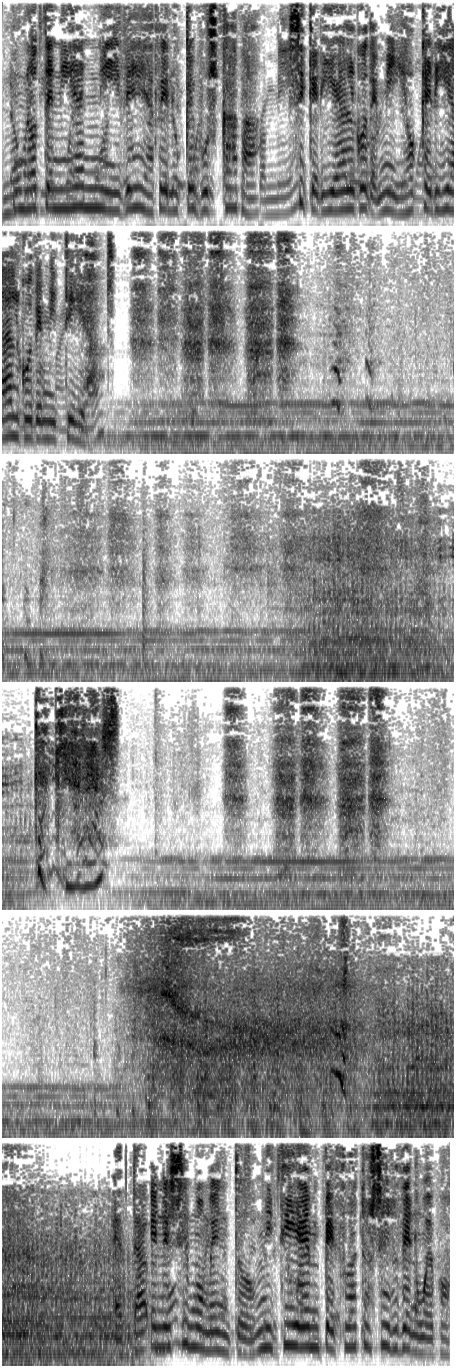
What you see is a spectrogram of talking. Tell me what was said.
No tenía ni idea de lo que buscaba, si quería algo de mí o quería algo de mi tía. ¿Qué quieres? En ese momento, mi tía empezó a toser de nuevo.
